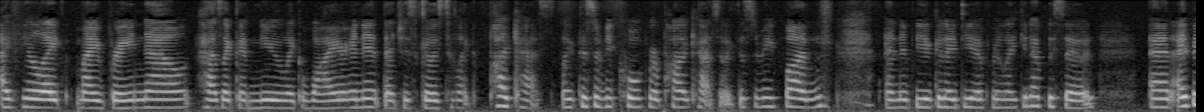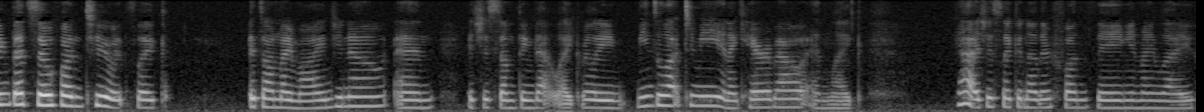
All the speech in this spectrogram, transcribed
I feel like my brain now has like a new like wire in it that just goes to like podcast. Like this would be cool for a podcast. Or, like this would be fun and it'd be a good idea for like an episode. And I think that's so fun too. It's like it's on my mind, you know, and it's just something that like really means a lot to me and I care about and like yeah, it's just like another fun thing in my life.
